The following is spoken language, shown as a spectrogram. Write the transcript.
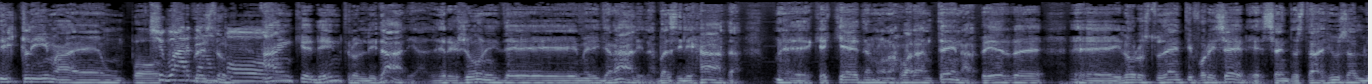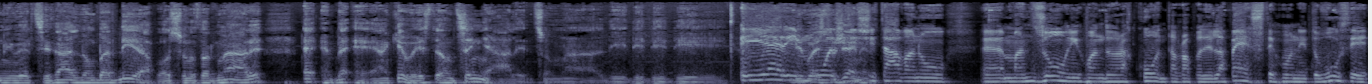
il clima è un po'... Ci guardano questo, un po'... Anche dentro l'Italia, le regioni meridionali, la Basilicata, eh, che chiedono una quarantena per eh, i loro studenti fuori sede, essendo stata chiusa l'università in Lombardia, possono tornare, eh, eh beh, eh, anche questo è un segnale, insomma, di, di, di, di E ieri molti genere. citavano eh, Manzoni quando racconta proprio della peste con i dovuti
